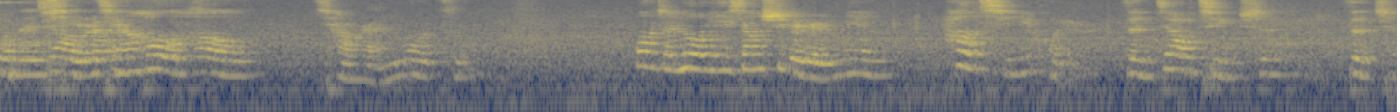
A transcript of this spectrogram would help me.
我们前前后后悄然落座，望着落意相续的人面，好奇一会儿，怎叫情深，怎成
